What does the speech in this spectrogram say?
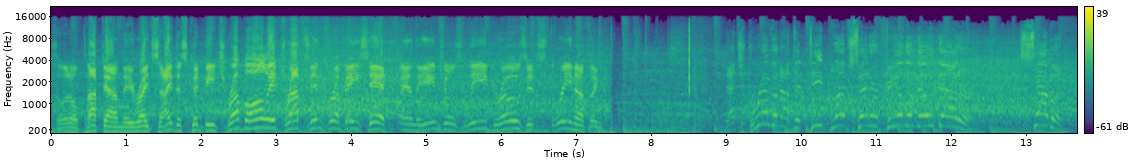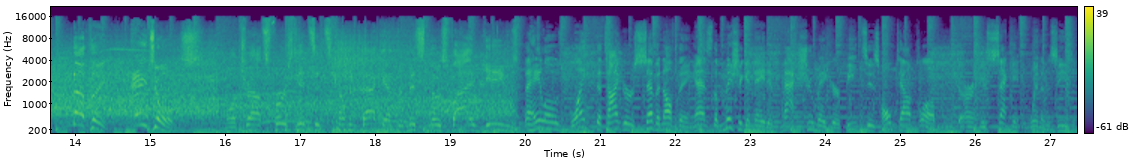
There's a little pop down the right side. This could be trouble. It drops in for a base hit, and the Angels' lead grows. It's 3 0. That's driven out to deep left center field, a no doubter. 7 nothing Angels. Well, Trout's first hit since coming back after missing those five games. The Halos blank the Tigers 7 0 as the Michigan native Matt Shoemaker beats his hometown club to earn his second win of the season.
